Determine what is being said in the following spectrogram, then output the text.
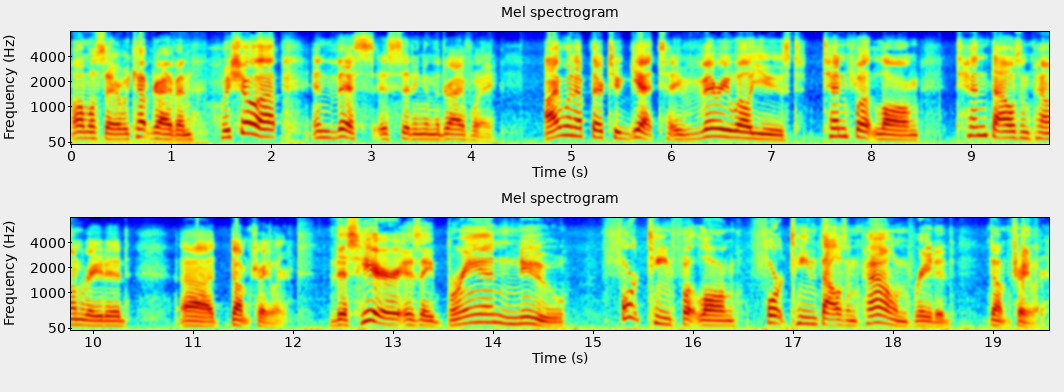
almost there, we kept driving. We show up and this is sitting in the driveway. I went up there to get a very well used 10 foot long, 10,000 pound rated uh, dump trailer. This here is a brand new 14 foot long, 14,000 pound rated dump trailer.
